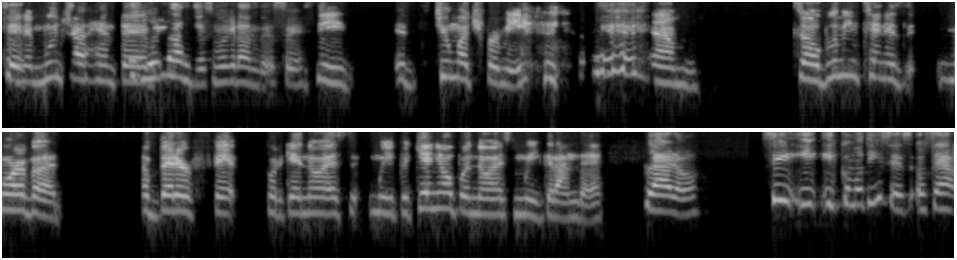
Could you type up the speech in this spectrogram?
Sí, tiene mucha es gente, muy grande, es muy grande, sí. sí, it's too much for me. um, so Bloomington is more of a, a better fit porque no es muy pequeño, pues no es muy grande. Claro. Sí, y, y como dices, o sea,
